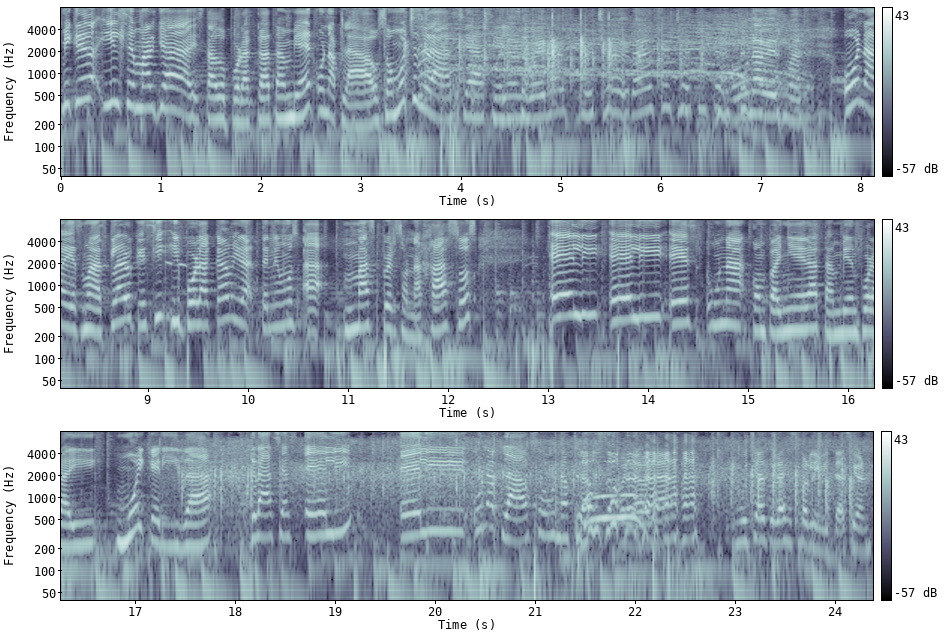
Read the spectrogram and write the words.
Mi querida Ilse Mar ya ha estado por acá también. Un aplauso. Muchas gracias, Buenas, Ilse. buenas, muchas gracias, Chatita. Una vez más. Una vez más, claro que sí. Y por acá, mira, tenemos a más personajazos. Eli, Eli es una compañera también por ahí muy querida. Gracias, Eli. Eli, un aplauso, un aplauso. Hola, hola. Muchas gracias por la invitación.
